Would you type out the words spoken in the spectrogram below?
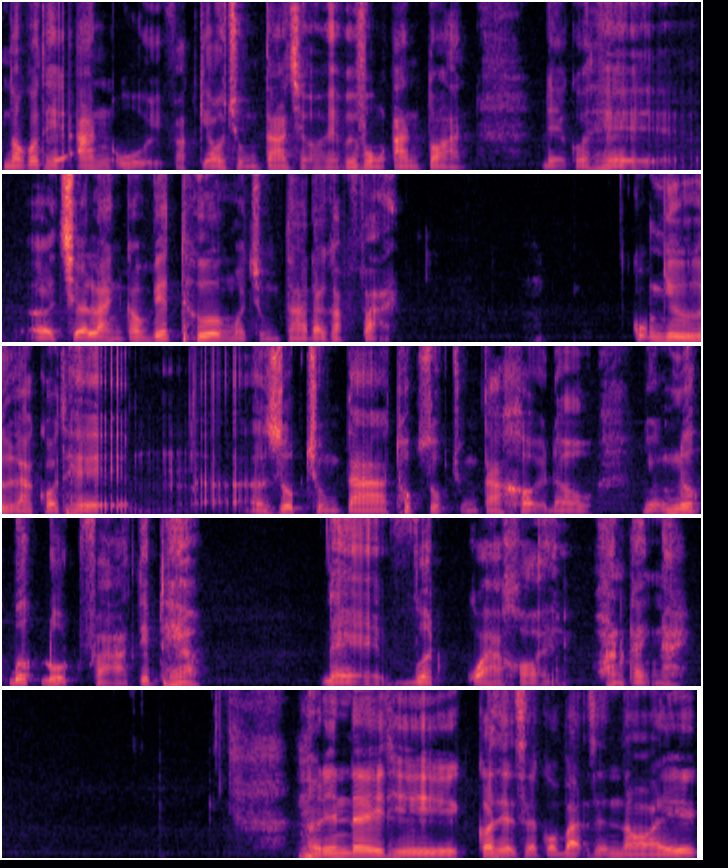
nó có thể an ủi và kéo chúng ta trở về với vùng an toàn để có thể uh, chữa lành các vết thương mà chúng ta đã gặp phải. Cũng như là có thể uh, giúp chúng ta thúc giục chúng ta khởi đầu những nước bước đột phá tiếp theo để vượt qua khỏi hoàn cảnh này. Nói đến đây thì có thể sẽ có bạn sẽ nói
